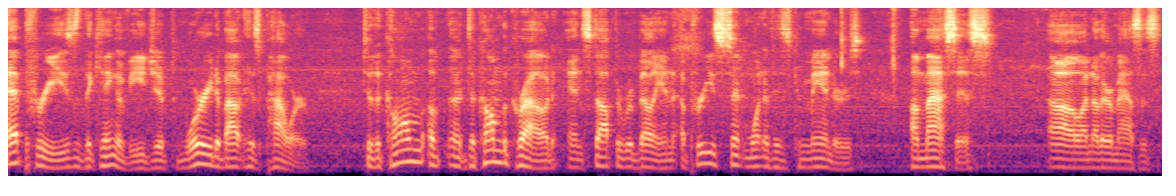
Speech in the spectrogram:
Apries, the king of Egypt, worried about his power. To the calm of, uh, to calm the crowd and stop the rebellion, Apries sent one of his commanders, Amasis, oh another Amasis,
